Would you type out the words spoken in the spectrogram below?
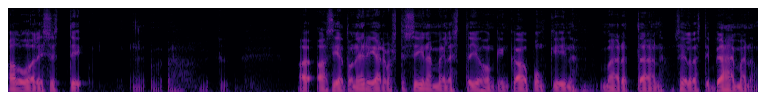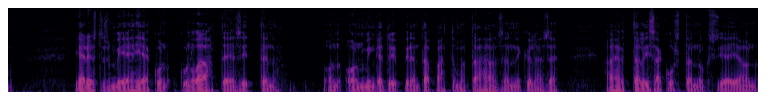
alueellisesti asiat on eriarvoisesti siinä mielessä, että johonkin kaupunkiin määrätään selvästi vähemmän järjestysmiehiä kuin, kuin Lahteen sitten on, on minkä tyyppinen tapahtuma tahansa, niin kyllähän se aiheuttaa lisäkustannuksia ja on,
